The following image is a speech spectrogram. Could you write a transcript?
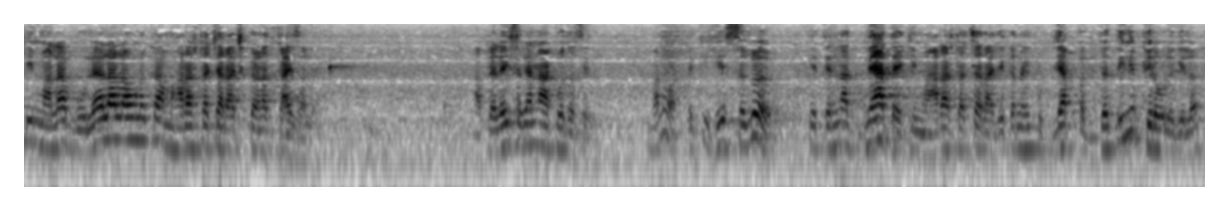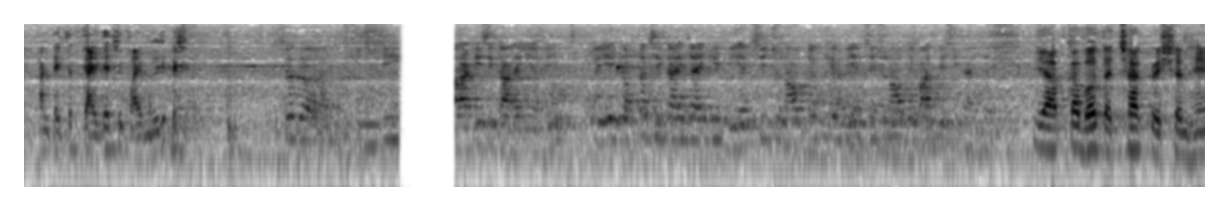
की मला बोलायला लावू नका महाराष्ट्राच्या राजकारणात काय झालंय? आपल्यालाही सगळ्यांना आठवत असेल. मला वाटतं की हे सगळं हे त्यांना ज्ञात आहे की महाराष्ट्राचं राजकारण हे कुठल्या पद्धतीने फिरवलं गेलं आणि त्याच्यात कायद्याची पायमल्ली कशी आहे? सर मराठी सिखा रही हैं अभी तो ये कब तक सिखाई जाएगी बीएमसी चुनाव तक या बीएमसी चुनाव के बाद भी सिखाई जाएगी ये आपका बहुत अच्छा क्वेश्चन है।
